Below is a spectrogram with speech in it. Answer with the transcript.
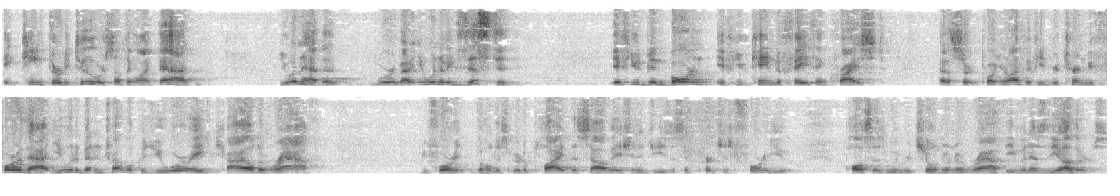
1832 or something like that, you wouldn't have had to worry about it. You wouldn't have existed. If you'd been born, if you came to faith in Christ at a certain point in your life, if he'd returned before that, you would have been in trouble because you were a child of wrath before the Holy Spirit applied the salvation that Jesus had purchased for you. Paul says we were children of wrath even as the others.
